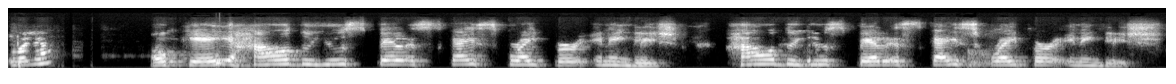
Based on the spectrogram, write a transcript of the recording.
Hola. Okay, how do you spell skyscraper in English? How do you spell skyscraper in English?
